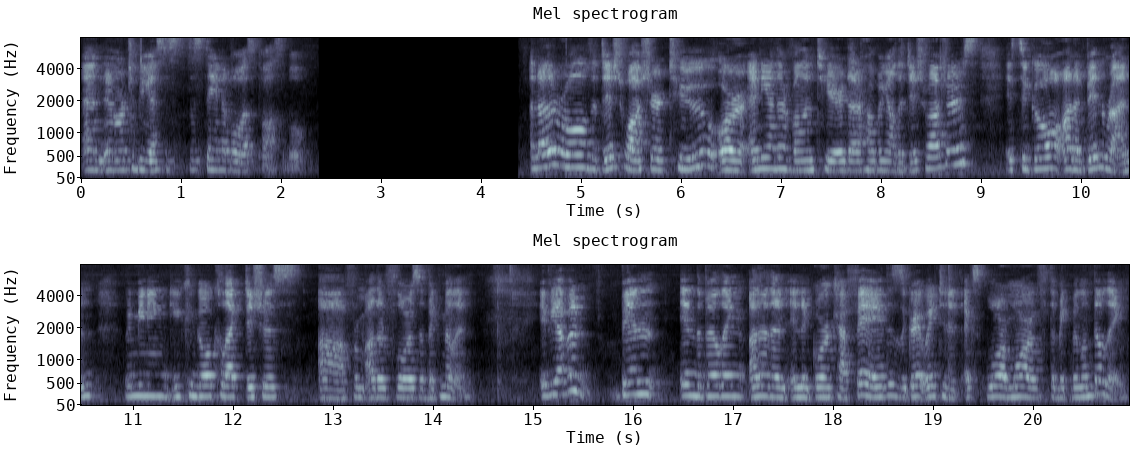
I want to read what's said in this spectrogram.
and in order to be as sustainable as possible. Another role of the dishwasher two, or any other volunteer that are helping out the dishwashers, is to go on a bin run, meaning you can go collect dishes uh, from other floors of Macmillan. If you haven't been in the building other than in Agora Cafe, this is a great way to explore more of the Macmillan building.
